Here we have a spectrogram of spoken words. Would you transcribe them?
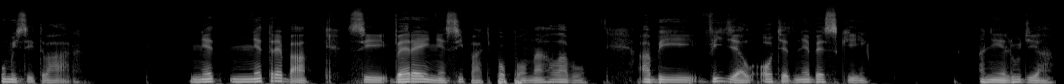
umy si tvár. Ne, netreba si verejne sypať popol na hlavu, aby videl Otec nebeský a nie ľudia.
